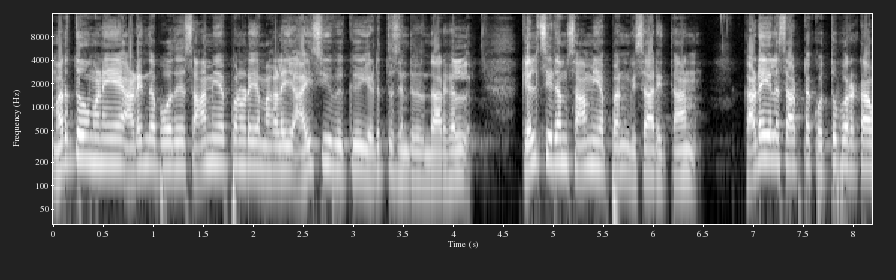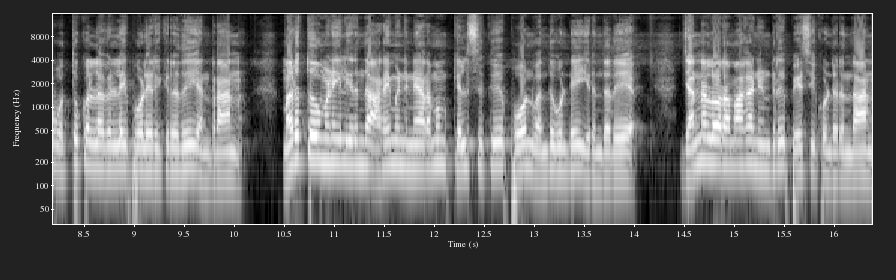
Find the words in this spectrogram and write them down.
மருத்துவமனையை அடைந்தபோது சாமியப்பனுடைய மகளை ஐசியூவுக்கு எடுத்து சென்றிருந்தார்கள். கெல்சிடம் சாமியப்பன் விசாரித்தான் கடையில் சாப்பிட்ட கொத்து புரட்டா ஒத்துக்கொள்ளவில்லை போலிருக்கிறது என்றான். மருத்துவமனையில் இருந்த அரை மணி நேரமும் கெல்ஸுக்கு போன் வந்து கொண்டே இருந்தது. ஜன்னலோரமாக நின்று பேசி கொண்டிருந்தான்.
